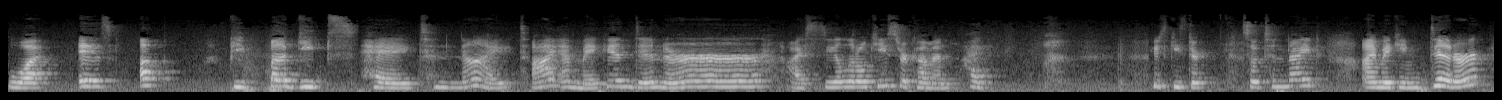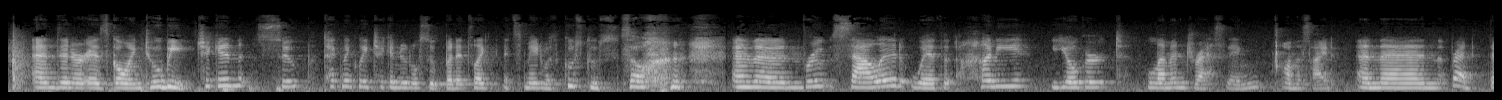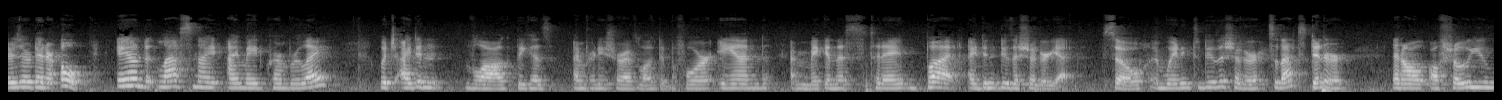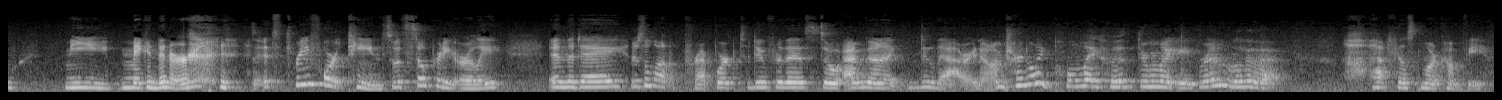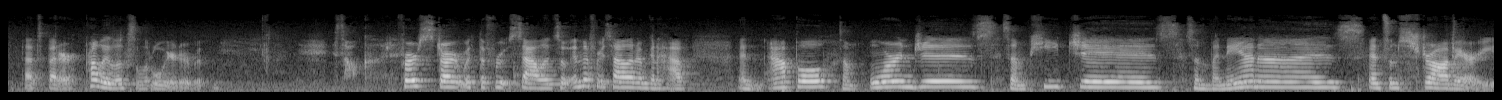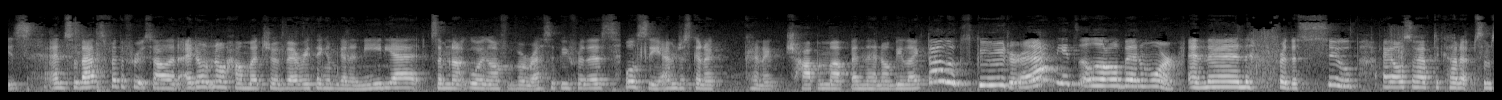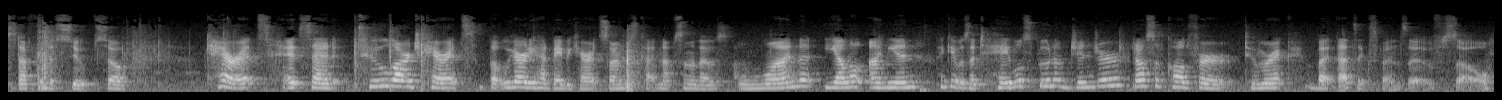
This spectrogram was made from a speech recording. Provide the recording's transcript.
What is up, peepa geeps? Hey, tonight I am making dinner. I see a little keister coming. Hi. Here's Keister. So tonight I'm making dinner and dinner is going to be chicken soup, technically chicken noodle soup, but it's like, it's made with couscous. So, and then fruit salad with honey, yogurt, lemon dressing on the side, and then bread. There's our dinner. Oh, and last night I made creme brulee, which I didn't vlog because I'm pretty sure I've vlogged it before, and I'm making this today, but I didn't do the sugar yet. So I'm waiting to do the sugar. So that's dinner, and I'll, I'll show you me making dinner. it's 3.14, so it's still pretty early in the day. There's a lot of prep work to do for this, so I'm gonna do that right now. I'm trying to like pull my hood through my apron. Look at that. That feels more comfy. That's better. Probably looks a little weirder, but it's all good. First start with the fruit salad. So in the fruit salad, I'm gonna have an apple, some oranges, some peaches, some bananas, and some strawberries. And so that's for the fruit salad. I don't know how much of everything I'm gonna need yet, so I'm not going off of a recipe for this. We'll see, I'm just gonna kind of chop them up and then I'll be like, that looks good, or that needs a little bit more. And then for the soup, I also have to cut up some stuff for the soup. So carrots. It said two large carrots, but we already had baby carrots, so I'm just cutting up some of those. One yellow onion. I think it was a tablespoon of ginger. It also called for turmeric, but that's expensive, so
